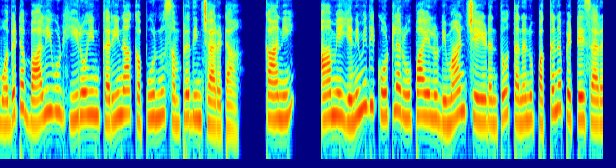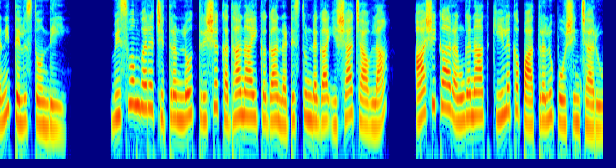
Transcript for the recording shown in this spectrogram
మొదట బాలీవుడ్ హీరోయిన్ కరీనా కపూర్ను సంప్రదించారట. కాని ఆమె ఎనిమిది కోట్ల రూపాయలు డిమాండ్ చేయడంతో తనను పక్కన పెట్టేశారని తెలుస్తోంది. విశ్వంవర చిత్రంలో త్రిష కథానాయికగా నటిస్తుండగా ఇషా చావ్లా ఆషికా రంగనాథ్ కీలక పాత్రలు పోషించారు.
